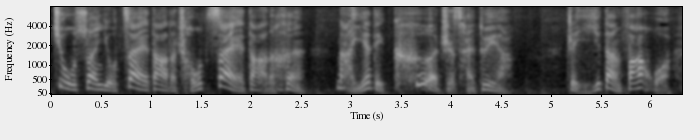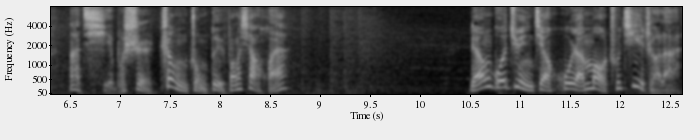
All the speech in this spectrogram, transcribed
就算有再大的仇、再大的恨。那也得克制才对呀，这一旦发火，那岂不是正中对方下怀？梁国俊见忽然冒出记者来，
